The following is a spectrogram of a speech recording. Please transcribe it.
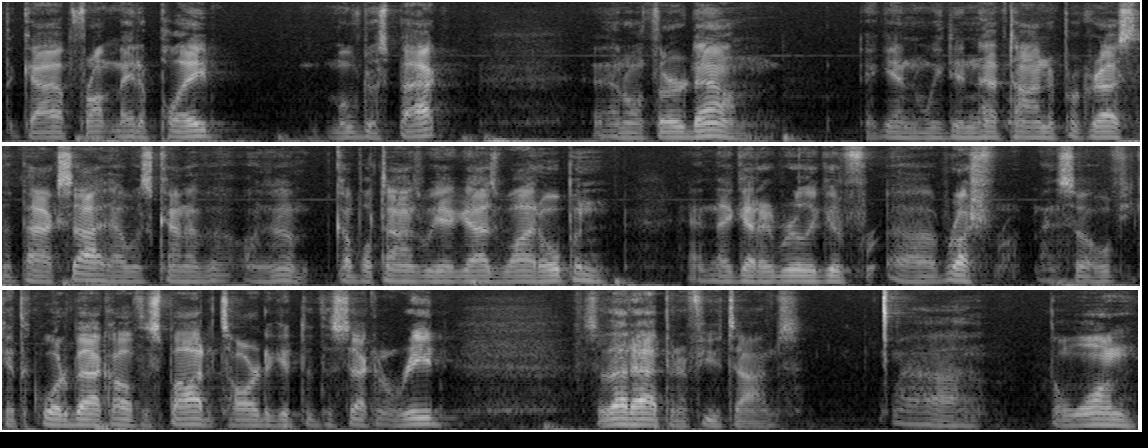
The guy up front made a play, moved us back, and on third down, again, we didn't have time to progress the backside. That was kind of a, a couple times we had guys wide open, and they got a really good uh, rush front. And so if you get the quarterback off the spot, it's hard to get to the second read. So that happened a few times. Uh, the one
